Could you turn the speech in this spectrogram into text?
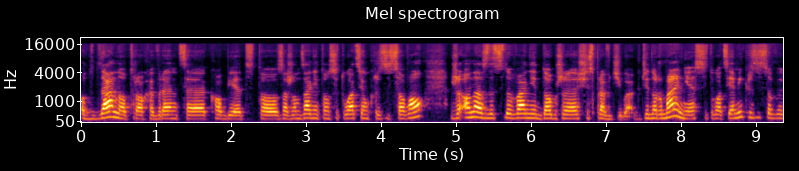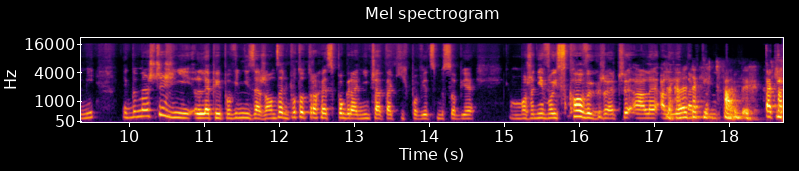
oddano trochę w ręce kobiet to zarządzanie tą sytuacją kryzysową, że ona zdecydowanie dobrze się sprawdziła, gdzie normalnie z sytuacjami kryzysowymi jakby mężczyźni lepiej powinni zarządzać, bo to trochę z pogranicza takich powiedzmy powiedzmy sobie, może nie wojskowych rzeczy, ale, ale, tak, ale takich ten, twardych. Takich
